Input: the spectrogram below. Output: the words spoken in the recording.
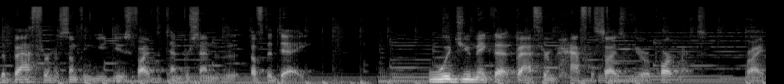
the bathroom is something you'd use 5 to 10% of the, of the day. Would you make that bathroom half the size of your apartment? Right.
